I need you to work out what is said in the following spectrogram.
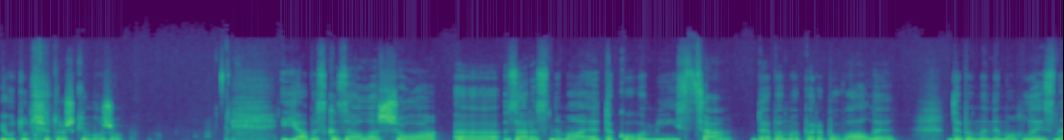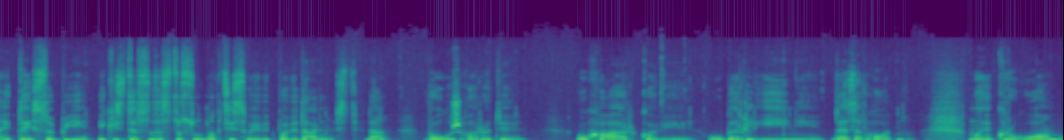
і отут ще трошки можу. І я би сказала, що е, зараз немає такого місця, де би ми перебували, де би ми не могли знайти собі якийсь застосунок цій своїй відповідальності. Да? В Ужгороді, у Харкові, у Берліні, де завгодно. Ми кругом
